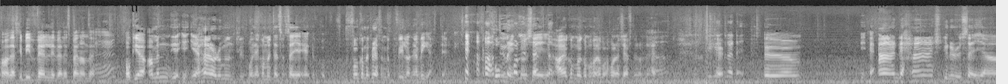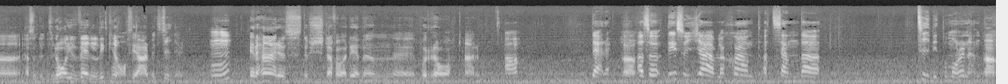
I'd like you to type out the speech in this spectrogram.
Ja, det ska bli väldigt, väldigt spännande. Mm. Och jag, ja, men, jag, jag, här har de muntligt på jag kommer inte ens att säga, folk kommer pressa mig på fyllan, jag vet det. Jag du kommer inte att säga... Ja, jag kommer, kommer hålla käften om det här. Det hedrar dig. Eh, är det här, skulle du säga... Alltså, du har ju väldigt knasiga arbetstider. Mm. Är det här den största fördelen eh, på rak arm? Ja, det är det. Ja. Alltså det är så jävla skönt att sända tidigt på morgonen. Ja.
